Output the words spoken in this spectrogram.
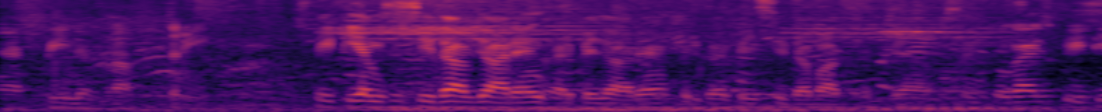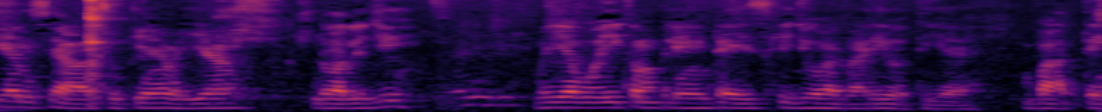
हैप्पी नवरात्रि। पीटीएम से सीधा आप जा रहे हैं घर पे जा रहे हैं। फिर घर पे सीधा बात करते हैं आपसे। तो गाइज़ पीटीएम से आ चुके हैं भैया। डॉली जी भैया वही कंप्लेंट है इसकी जो हर बारी होती है। बातें।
